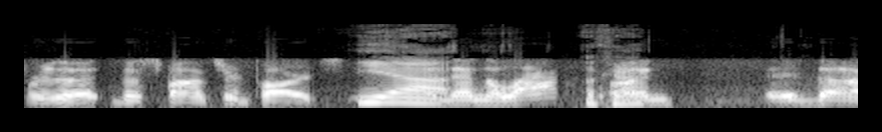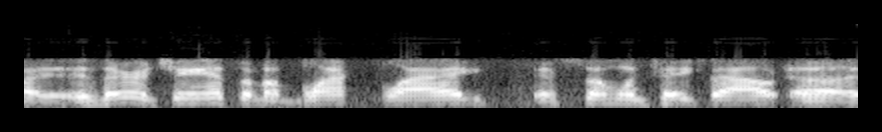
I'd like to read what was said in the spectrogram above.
for the the sponsored parts? Yeah. And then the last Okay. one is: uh, is there a chance of a black flag if someone takes out uh,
